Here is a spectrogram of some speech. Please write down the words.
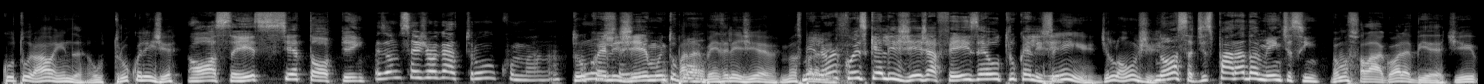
cultural ainda. O truco LG. Nossa, esse é top, hein? Mas eu não sei jogar truco, mano. Truco LG sei. é muito bom. Parabéns, LG. Meus Melhor parabéns. coisa que a LG já fez é o truco LG. Sim, de longe. Nossa, disparadamente assim. Vamos falar agora, Bia, de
